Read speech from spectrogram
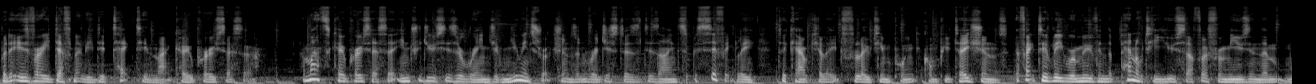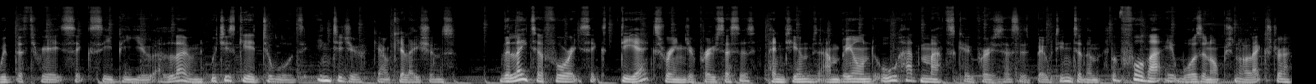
but it is very definitely detecting that coprocessor. A maths coprocessor introduces a range of new instructions and registers designed specifically to calculate floating point computations, effectively removing the penalty you suffer from using them with the 386 CPU alone, which is geared towards integer calculations. The later 486DX range of processors, Pentiums and beyond, all had maths coprocessors built into them, but before that it was an optional extra,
